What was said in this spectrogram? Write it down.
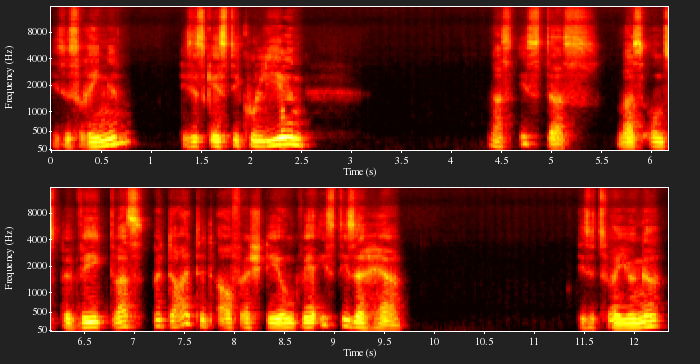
Dieses Ringen, dieses Gestikulieren, was ist das, was uns bewegt? Was bedeutet Auferstehung? Wer ist dieser Herr? Diese zwei Jünger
